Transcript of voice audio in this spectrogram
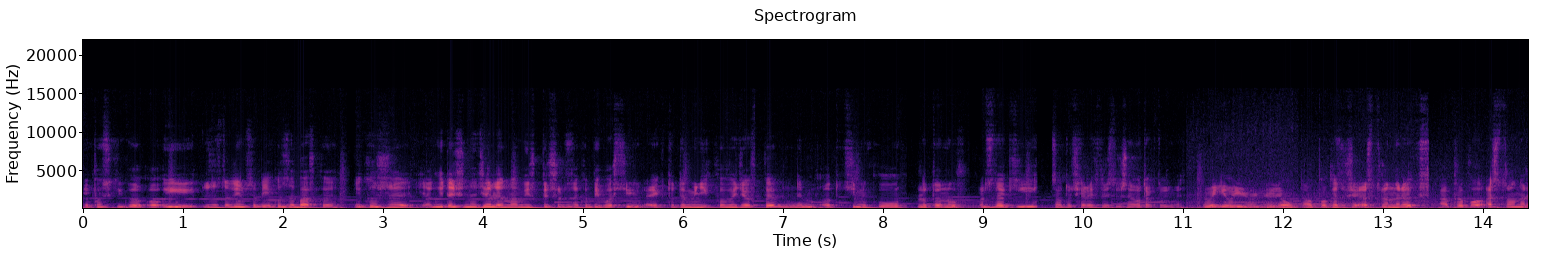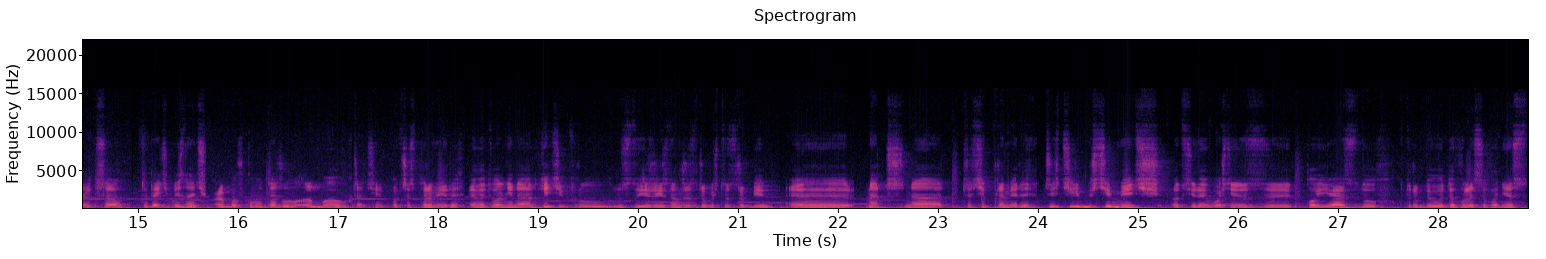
Japońskiego OI zostawiłem sobie jako zabawkę, jako że jak widać na dziele mam już pierwszy odznak biegłości, a jak to Dominik powiedział w pewnym odcinku Plutonów, odznaki są dość charakterystyczne, o tak oj. O, pokazał się Astronerex. A propos Astronerexa, to dajcie mi znać albo w komentarzu, albo w czacie podczas premiery, ewentualnie na ankiecie, którą jeżeli zdążę zrobić, to zrobię. Eee, na, na premiery, czy chcielibyście mieć odcinek właśnie z pojazdów, które były do wylosowania z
